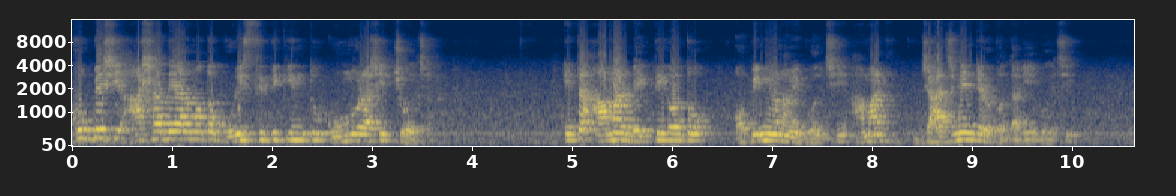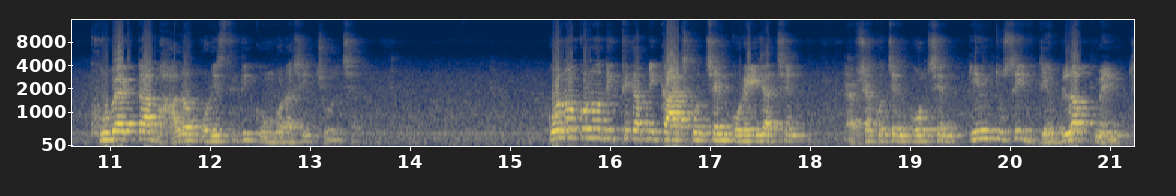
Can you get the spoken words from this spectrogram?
খুব বেশি আশা দেওয়ার মতো পরিস্থিতি কিন্তু কুম্ভ রাশির চলছে না। এটা আমার ব্যক্তিগত অপিনিয়ন আমি বলছি, আমার জাজমেন্টের উপর দাঁড়িয়ে বলছি। খুব একটা ভালো পরিস্থিতি কুম্ভ রাশির চলছে কোনো কোনো দিক থেকে আপনি কাজ করছেন, করেই যাচ্ছেন, ব্যবসা করছেন করছেন, কিন্তু সেই ডেভেলপমেন্ট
